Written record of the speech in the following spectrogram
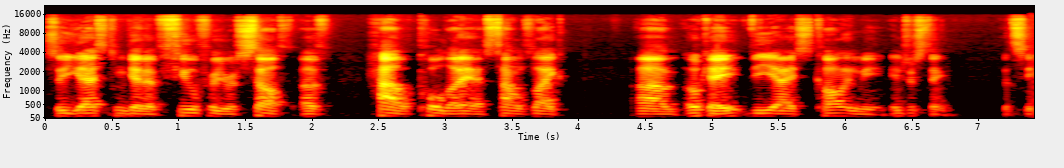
so you guys can get a feel for yourself of how cald.ai sounds like. Um, okay, the AI is calling me. Interesting. Let's see.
